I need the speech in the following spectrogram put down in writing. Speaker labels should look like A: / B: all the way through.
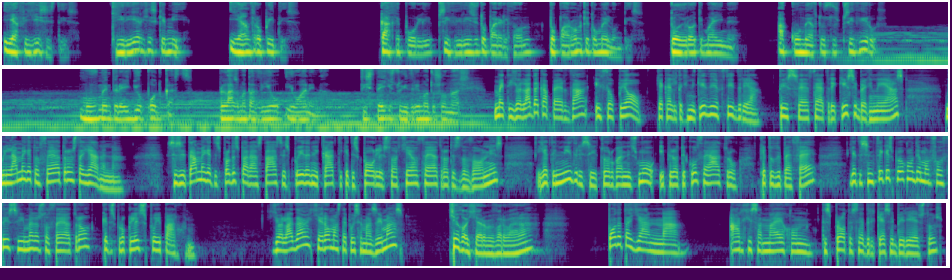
A: οι αφηγήσεις της, κυρίαρχες και μη, οι άνθρωποι της. Κάθε πόλη ψιθυρίζει το παρελθόν, το παρόν και το μέλλον της. Το ερώτημα είναι, ακούμε αυτούς τους ψιθύρους; Movement Radio Podcasts, Πλάσματα 2 Ιωάννινα, τη στέγης του Ιδρύματος Ωνάση.
B: Με τη Γιολάντα Καπέρδα, ηθοποιό και καλλιτεχνική διευθύντρια της ε, θεατρικής συμπεγνίας, μιλάμε για το θέατρο στα Γιάννενα. Συζητάμε για τις πρώτες παραστάσεις που είδαν οι κάτοικοι της πόλης στο αρχαίο θέατρο της Δοδόνης, για την ίδρυση του οργανισμού υπηρετικού θεάτρου και του ΔΙΠΕΘΕ, για τις συνθήκες που έχουν διαμορφωθεί σήμερα στο θέατρο και τις προκλήσεις που υπάρχουν. Γιολάντα, χαιρόμαστε που είσαι μαζί μας.
C: Κι εγώ χαίρομαι, Βαρβάρα.
B: Πότε τα Γιάννενα άρχισαν να έχουν τις πρώτες θεατρικές εμπειρίες τους;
